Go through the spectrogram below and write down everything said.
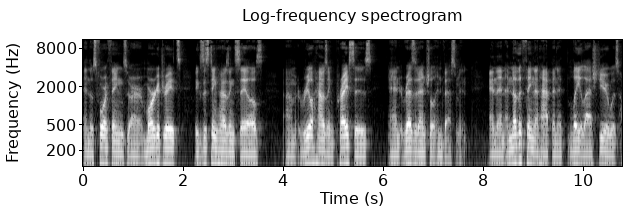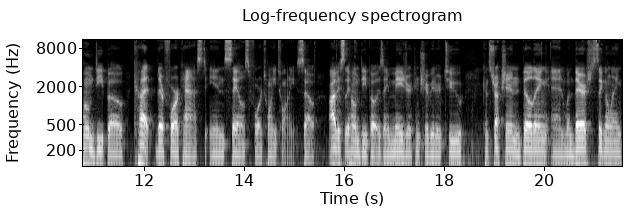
And those four things are mortgage rates, existing housing sales, um, real housing prices, and residential investment. And then another thing that happened at late last year was Home Depot cut their forecast in sales for 2020. So obviously, Home Depot is a major contributor to construction and building, and when they're signaling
